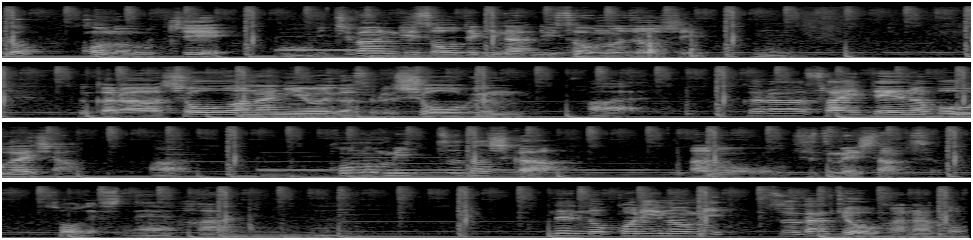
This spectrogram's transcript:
六個のうちうん一番理想的な理想の上司。それから昭和な匂いがする将軍はそれから最低な妨害者。い、はい、この3つ確かあの説明したんですよ。そうですね、はういで残りの3つが今日かなと。ん、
